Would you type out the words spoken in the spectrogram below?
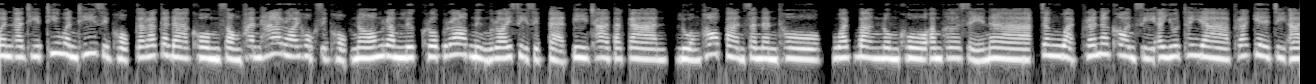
วันอาทิตย์ที่วันที่ 16 กรกฎาคม 2566 น้อมรำลึกครบรอบ 148 ปีชาตการ หลวงพ่อปานสนันโท วัดบางนมโคอำเภอเสนา จังหวัดพระนครศรีอยุธยา พระเกจิอา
